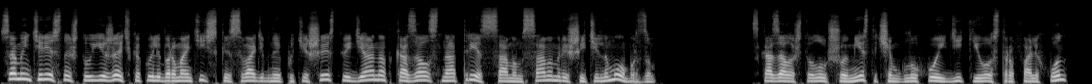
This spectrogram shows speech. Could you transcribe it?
Самое интересное, что уезжать в какое-либо романтическое свадебное путешествие Диана отказалась на отрез самым-самым решительным образом. Сказала, что лучшего места, чем глухой и дикий остров Альхон,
